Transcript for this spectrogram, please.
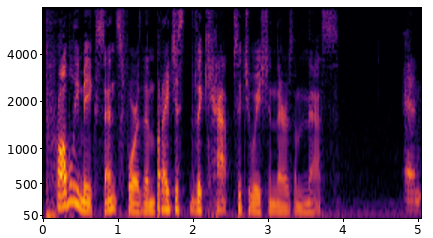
Probably makes sense for them, but I just the cap situation there is a mess. And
